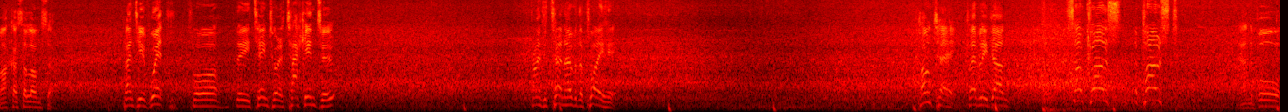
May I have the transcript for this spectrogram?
Marcos Alonso. Plenty of width for the team to attack into. Trying to turn over the play here. Kanté, cleverly done. So close, the post. And the ball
